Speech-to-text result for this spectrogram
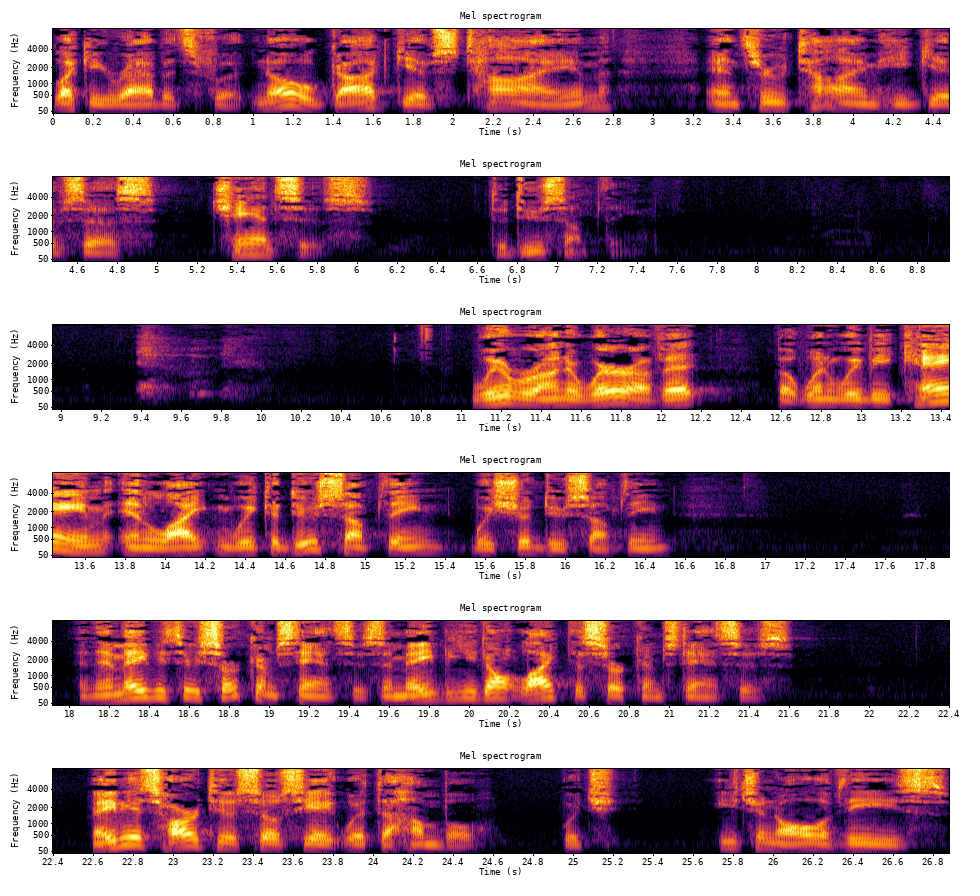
lucky rabbit's foot. No, God gives time and through time He gives us chances to do something. We were unaware of it, but when we became enlightened, we could do something, we should do something, and then maybe through circumstances, and maybe you don't like the circumstances. Maybe it's hard to associate with the humble, which each and all of these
